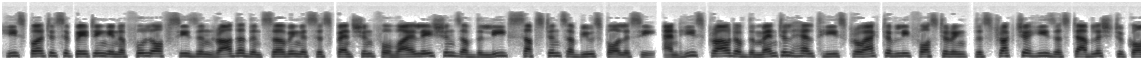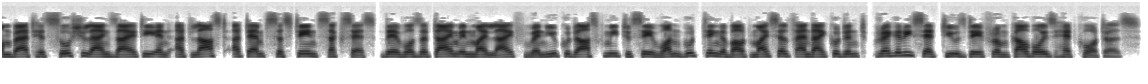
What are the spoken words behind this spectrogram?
he's participating in a full off season rather than serving a suspension for violations of the league's substance abuse policy, and he's proud of the mental health he's proactively fostering, the structure he's established to combat his social anxiety, and at last, attempt sustained success. There was a time in my life when you could ask me to say one good thing about myself and I couldn't, Gregory said Tuesday from Cowboys headquarters.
